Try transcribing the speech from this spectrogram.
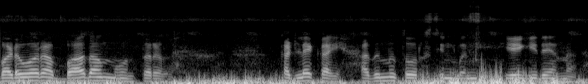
ಬಡವರ ಬಾದಾಮು ಅಂತಾರಲ್ಲ, ಕಡಲೆಕಾಯಿ. ಅದನ್ನು ತೋರಿಸ್ತೀನಿ ಬನ್ನಿ, ಹೇಗಿದೆ ಅನ್ನೋದು.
